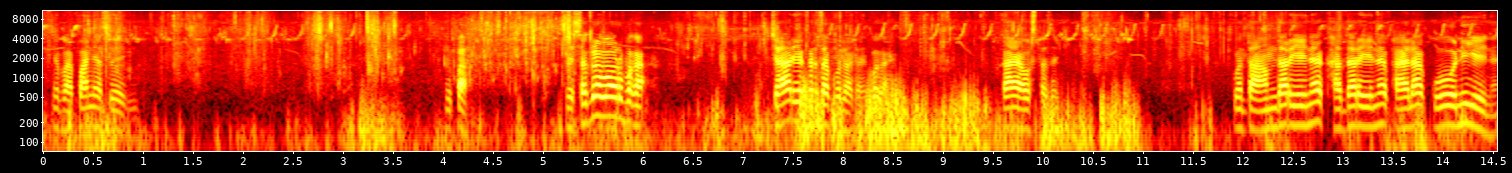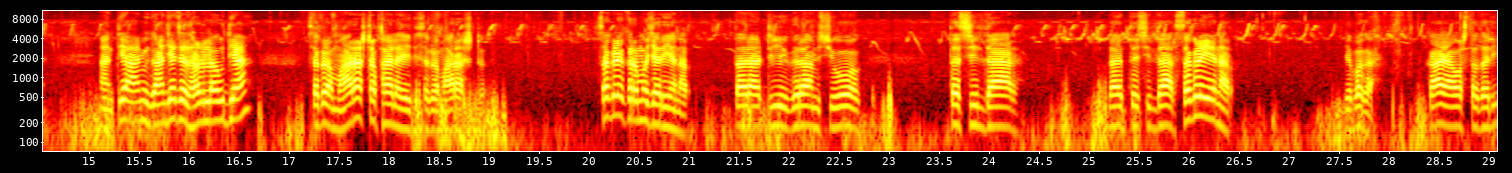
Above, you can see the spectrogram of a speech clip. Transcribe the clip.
हे पहा पाण्यात सोयाबीन. हे पहा. हे सगळं वावर बघा. चार एकरचा प्लॉट आहे बघा. काय अवस्था झाली. कोणता आमदार येईना खासदार येईना फायला कोणी येईना. आणि ते आम्ही गांज्याचं झाड लावू द्या. सगळं महाराष्ट्र फायला येते सगळं महाराष्ट्र. सगळे कर्मचारी येणार. तलाठी ग्रामसेवक तहसीलदार नायब तहसीलदार सगळे येणार. हे बघा काय अवस्था झाली.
